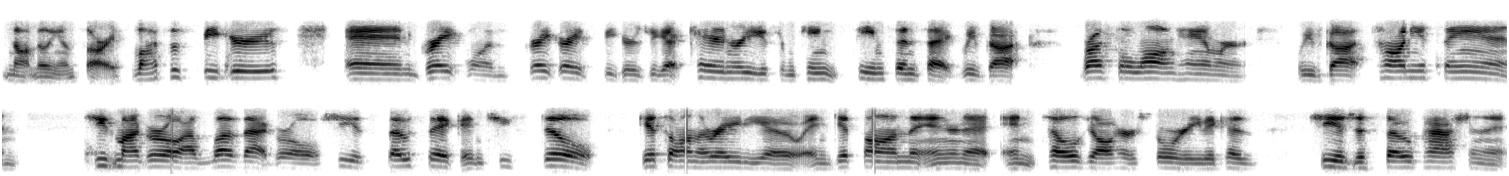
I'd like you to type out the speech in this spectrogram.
not millions, sorry, lots of speakers and great ones, great, great speakers. We got Karen Reeves from Team, Team Syntech. We've got Russell Longhammer. We've got Tanya Sand. She's my girl. I love that girl. She is so sick and she still gets on the radio and gets on the internet and tells y'all her story because she is just so passionate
